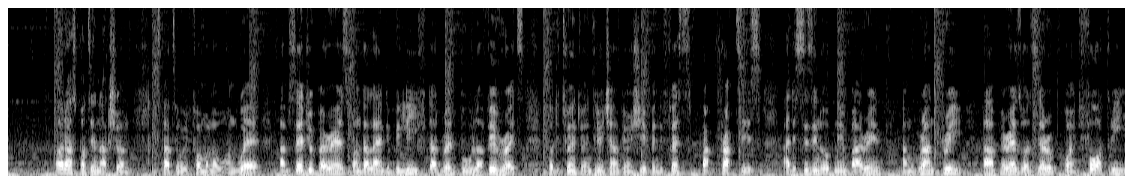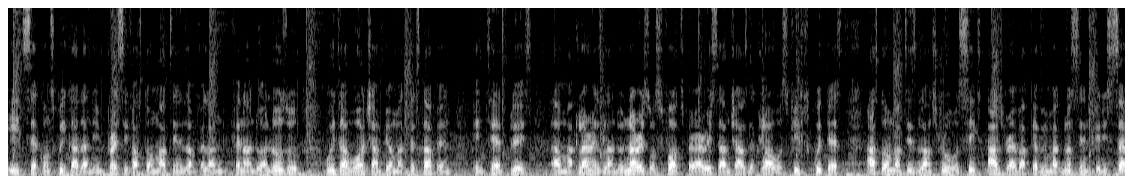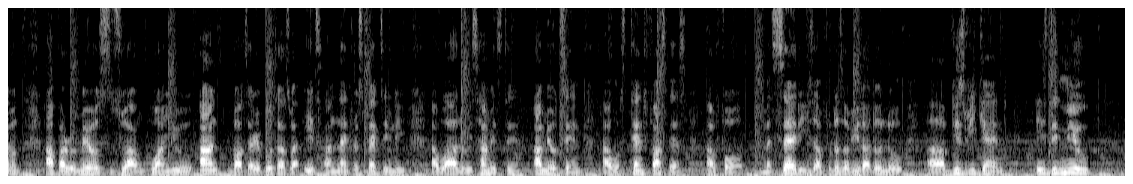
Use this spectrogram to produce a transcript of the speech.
other sporting action, starting with Formula One, where um, Sergio Perez underlined the belief that Red Bull are favourites for the 2023 championship in the first pa- practice at the season opening Bahrain um, Grand Prix. Um, Perez was 0.438 seconds quicker than the impressive Aston Martins and Fernando Alonso, with a world champion Max Verstappen in third place. Um, McLaren's Lando Norris was fourth. Ferrari's um, Charles Leclerc was fifth quickest. Aston Martin's Lance Stroll was sixth. Haas driver Kevin Magnussen finished seventh. Alfa Romeo's Zhuang Guanyu and Valtteri Bottas were eighth and ninth respectively, uh, while Lewis Hamilton Hamilton uh, was tenth fastest uh, for Mercedes. And for those of you that don't know, this weekend is the new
